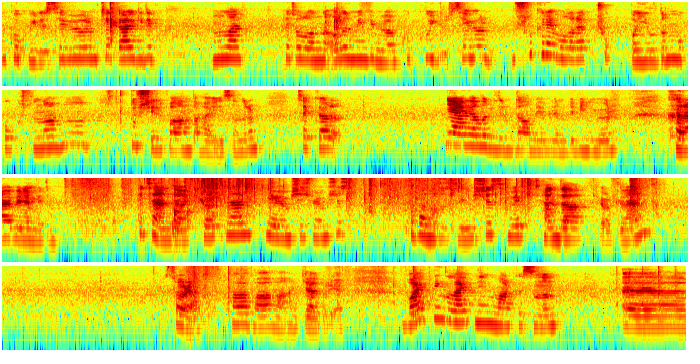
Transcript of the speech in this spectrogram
bu kokuyu da seviyorum. Tekrar gidip Moonlight Pet olanını alır mıyım bilmiyorum. Kokuyu seviyorum. Üçlü krem olarak çok bayıldım bu kokusuna. Hı, duş jeli falan daha iyi sanırım. Tekrar yani alabilirim de almayabilirim de bilmiyorum. Karar veremedim. Bir tane daha Kirkland. Yememiş içmemişiz. Kafamızı silmişiz ve bir tane daha Kirkland. Sonra ha ha ha gel buraya. Whitening Lightning markasının eee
